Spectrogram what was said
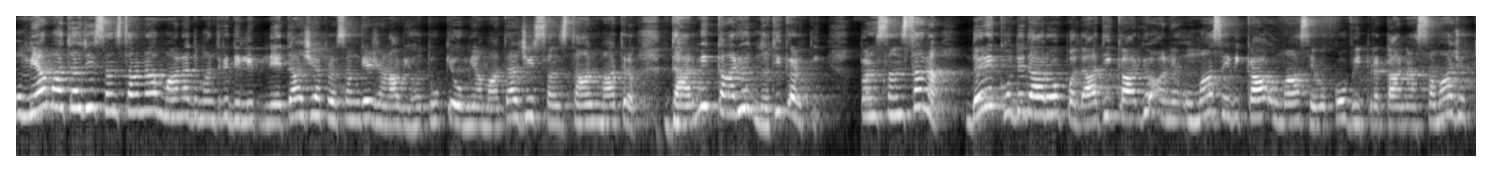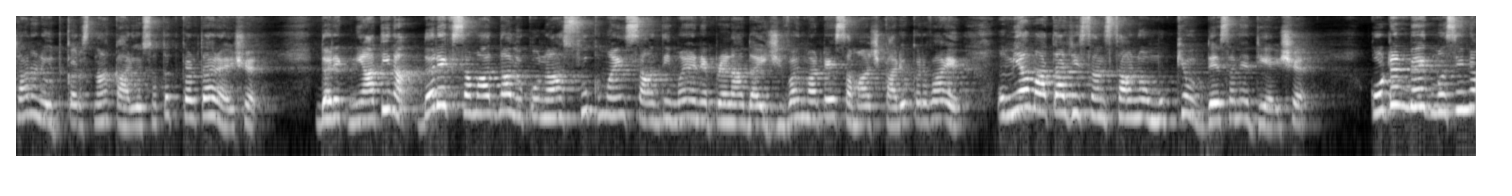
ઉમિયા માતાજી સંસ્થાના માનદ મંત્રી દિલીપ નેતાજી પ્રસંગે જણાવ્યું હતું કે ઉમિયા માતાજી સંસ્થાન માત્ર ધાર્મિક કાર્યો જ નથી કરતી, પણ સંસ્થાના દરેક હોદ્દેદારો, પદાધિકારીઓ અને ઉમા સેવિકા ઉમા સેવકો વિવિધ પ્રકારના સમાજ ઉત્થાન અને ઉત્કર્ષના કાર્યો સતત કરતા રહે છે. દરેક જ્ઞાતિના, દરેક સમાજના લોકોના સુખમય, શાંતિમય અને પ્રેરણાદાયી જીવન માટે સમાજ કાર્યો કરવા એ ઉમિયા માતાજી સંસ્થાનો મુખ્ય ઉદ્દેશ અને ધ્યેય છે. કોટન બેગ મશીનનો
